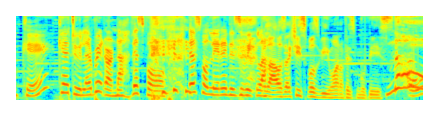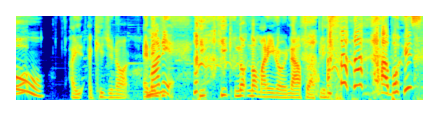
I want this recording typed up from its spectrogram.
Okay. Care to elaborate or nah? That's for that's for later this week Well. I was actually supposed to be one of his movies. No. Oh, I, I kid you not. And Money- He, he, he, not, not money, no, enough, lah, please. Our ah, boys.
